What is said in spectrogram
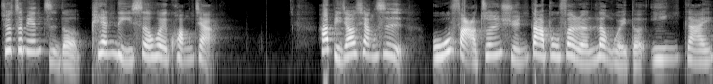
就这边指的偏离社会框架，它比较像是无法遵循大部分人认为的应该。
